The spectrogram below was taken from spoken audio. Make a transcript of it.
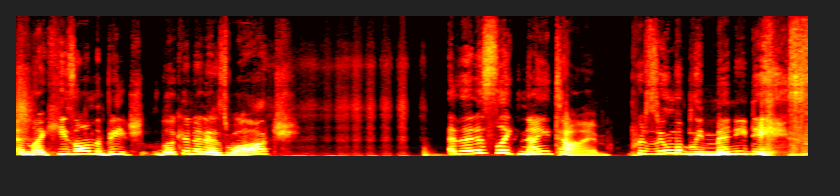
And like he's on the beach looking at his watch. And then it's like nighttime, presumably many days,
